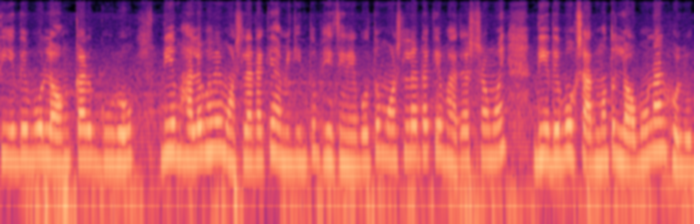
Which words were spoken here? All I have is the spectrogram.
দিয়ে দেব লঙ্কার গুঁড়ো, দিয়ে ভালোভাবে মশলাটাকে আমি কিন্তু ভেজে নেব। তো মশলাটাকে ভাজার সময় দিয়ে দেব স্বাদ মতো লবণ আর হলুদ,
